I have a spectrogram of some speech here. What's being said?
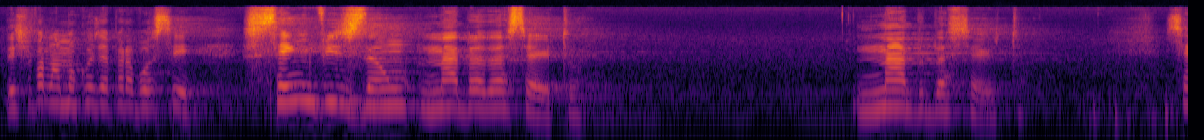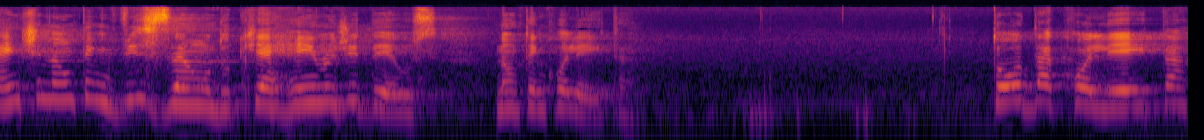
Deixa eu falar uma coisa para você. Sem visão, nada dá certo. Nada dá certo. Se a gente não tem visão do que é reino de Deus, não tem colheita. Toda colheita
